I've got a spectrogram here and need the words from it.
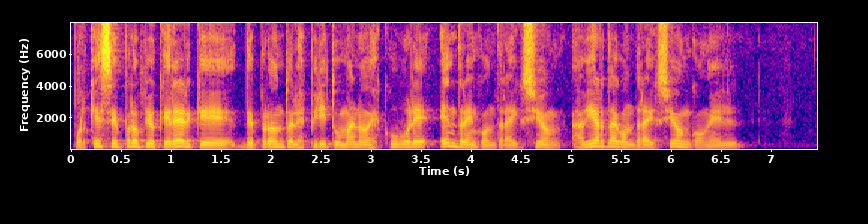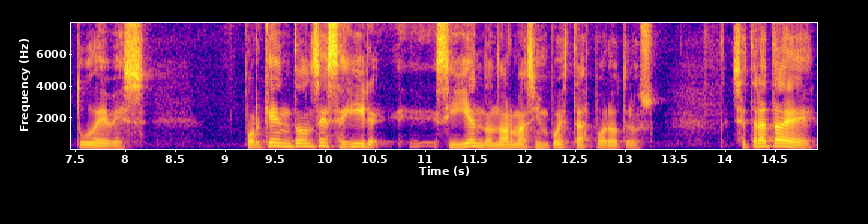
porque ese propio querer que de pronto el espíritu humano descubre entra en contradicción, abierta contradicción con el tú debes. ¿Por qué entonces seguir eh, siguiendo normas impuestas por otros? Se trata de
